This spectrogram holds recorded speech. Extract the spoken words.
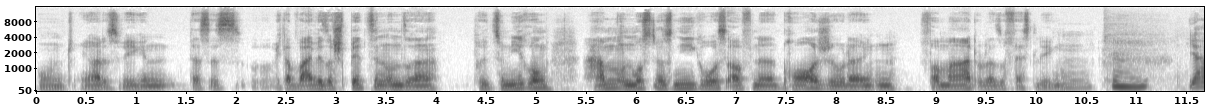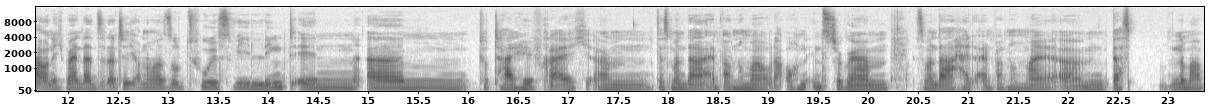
und ja, deswegen, das ist, ich glaube, weil wir so spitz in unserer Positionierung haben und mussten uns nie groß auf eine Branche oder irgendein Format oder so festlegen. Mhm. Mhm. Ja, und ich meine, dann sind natürlich auch nochmal so Tools wie LinkedIn ähm, total hilfreich, ähm, dass man da einfach nochmal, oder auch ein Instagram, dass man da halt einfach nochmal ähm, das nochmal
